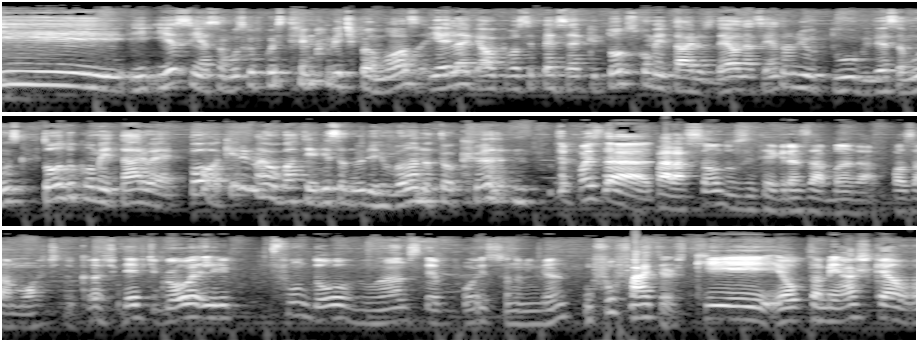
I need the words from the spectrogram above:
E, e, e, assim, essa música ficou extremamente famosa e é legal que você percebe que todos os comentários dela, né? Você entra no YouTube e vê essa música, todo comentário é, pô, aquele não é o baterista do Nirvana tocando. Depois da separação dos integrantes da banda após a morte do Kurt, David Grohl, ele fundou anos depois, se eu não me engano, o Foo Fighters, que eu também acho que é,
